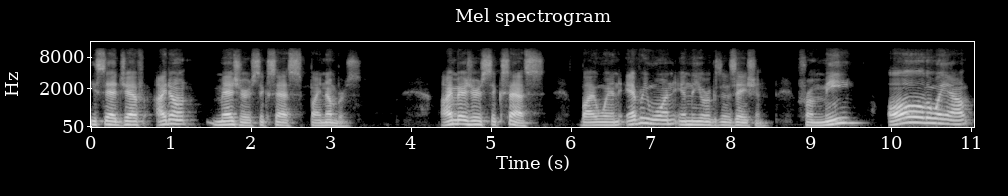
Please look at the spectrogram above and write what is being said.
He said, Jeff, I don't measure success by numbers. I measure success by when everyone in the organization, from me all the way out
